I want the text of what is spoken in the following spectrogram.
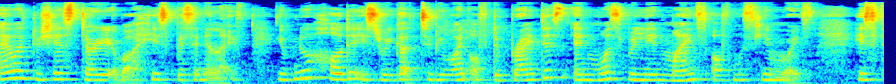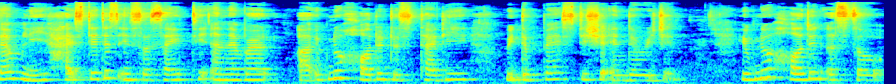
I want to share a story about his personal life. Ibn Khaldun is regarded to be one of the brightest and most brilliant minds of Muslim world. His family, high status in society, enabled uh, Ibn Khaldun to study with the best teacher in the region. Ibn Khaldun also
